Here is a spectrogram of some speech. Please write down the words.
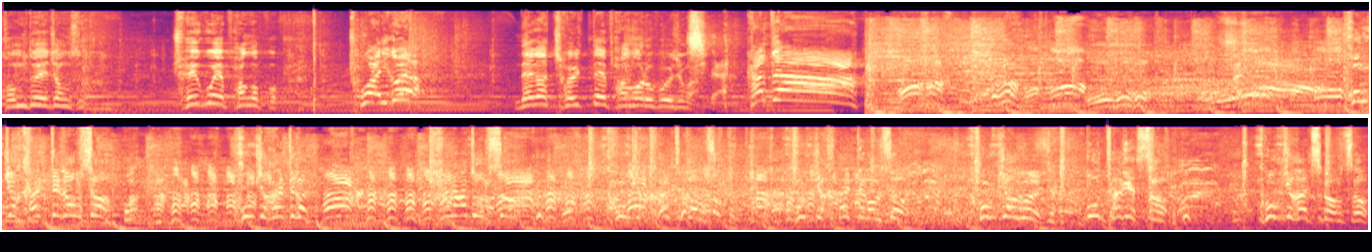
검도의 정석, 최고의 방어법. 좋아 이거야. 내가 절대 방어로 보여주마. 가자! 공격할 데가 없어. 공격할 데가 하나도 없어. 공격할 데가 없어. 공격할 데가 없어. 공격을 못 하겠어. 공격할 수가 없어.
